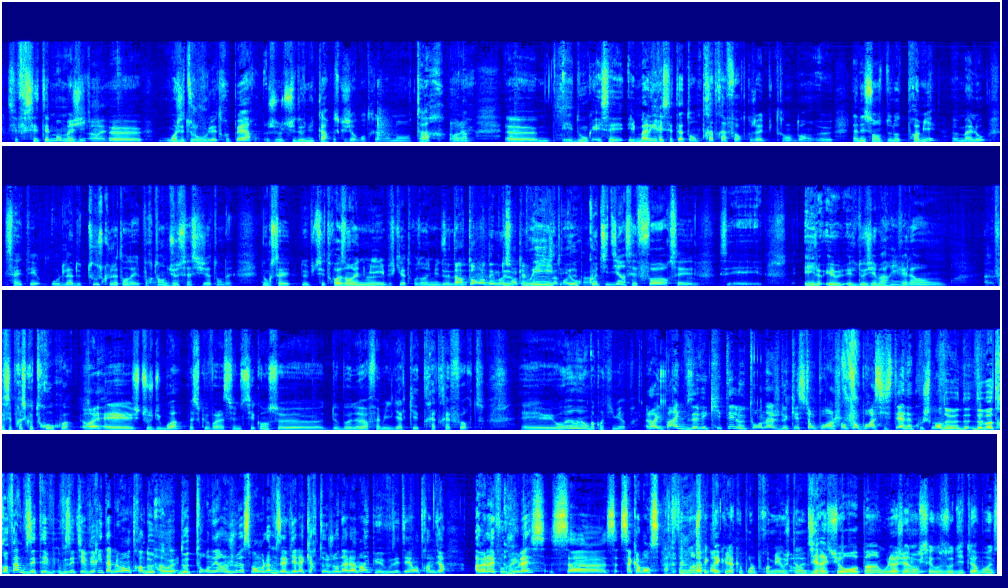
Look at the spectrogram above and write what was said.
c'est tellement magique. Ah ouais. Euh, moi, j'ai toujours voulu être père. Je le suis devenu tard parce que j'ai rencontré ma maman tard. Voilà. Euh, et donc, et, malgré cette attente très très forte que j'avais depuis très longtemps, euh, la naissance de notre premier, Malo, ça a été au-delà de tout ce que j'attendais. Et pourtant, Dieu sait si j'attendais. Donc, c'est depuis ces trois ans et demi, puisqu'il y a trois ans et demi de. C'est un torrent d'émotions qu'elle Oui, vous et au pas. quotidien, c'est fort. C'est, Mm. et le deuxième arrive, et là, on. Enfin, c'est presque trop, quoi. Ouais. Et je touche du bois parce que voilà, c'est une séquence euh, de bonheur familial qui est très très forte. Et ouais, ouais, on va continuer après. Alors, il paraît que vous avez quitté le tournage de Questions pour un champion pour assister à l'accouchement de, de- de votre femme. Vous étiez, vous étiez véritablement en train de, Ah ouais de tourner un jeu à ce moment-là. Vous aviez la carte jaune à la main et puis vous étiez en train de dire Ah ben là, il faut que je vous laisse, ça, ça, ça commence. Alors, C'était moins spectaculaire que pour le premier où j'étais en direct sur Europe 1 où là j'ai Ah annoncé aux auditeurs bon,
